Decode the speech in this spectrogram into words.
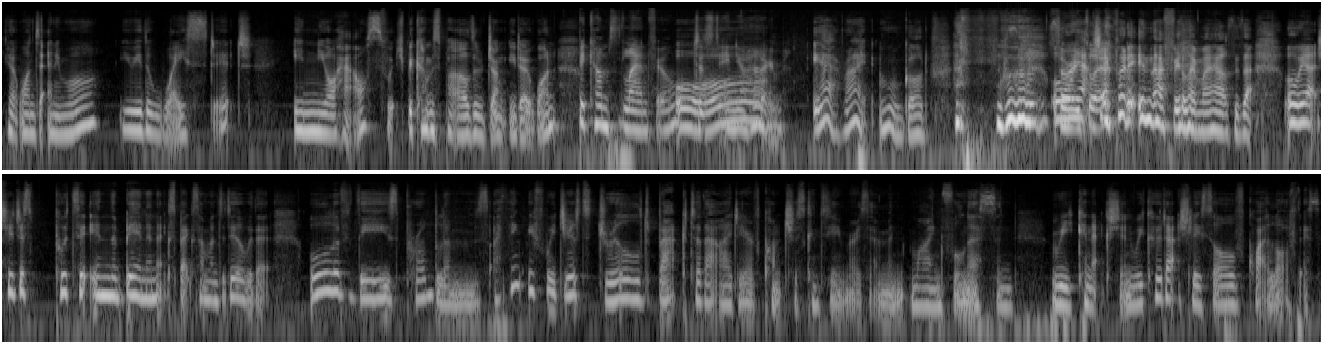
you don't want it anymore. You either waste it in your house, which becomes piles of junk you don't want, becomes landfill or, just in your home. Yeah, right. Oh God. Sorry, or we Clare. actually put it in. I feel like my house is that. Or we actually just put it in the bin and expect someone to deal with it. All of these problems. I think if we just drilled back to that idea of conscious consumerism and mindfulness and reconnection, we could actually solve quite a lot of this.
